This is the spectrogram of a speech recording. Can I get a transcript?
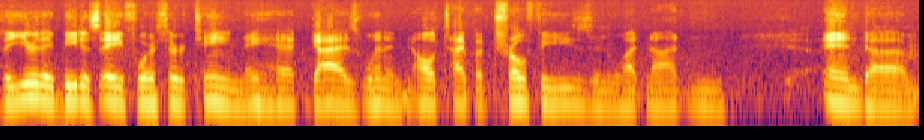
the year they beat us eighty four thirteen, they had guys winning all type of trophies and whatnot, and and um,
